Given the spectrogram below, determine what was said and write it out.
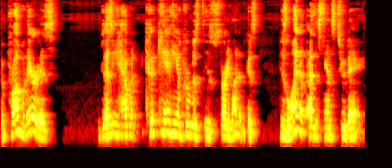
the problem there is, does he have a? Can he improve his, his starting lineup? Because his lineup as it stands today,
